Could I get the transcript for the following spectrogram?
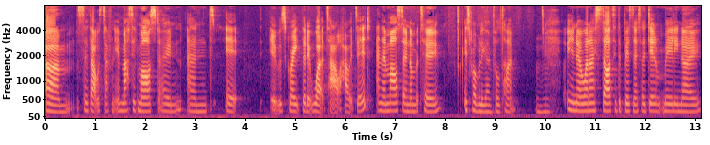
Um, so that was definitely a massive milestone, and it it was great that it worked out how it did. And then milestone number two is probably going full time. You know, when I started the business, I didn't really know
